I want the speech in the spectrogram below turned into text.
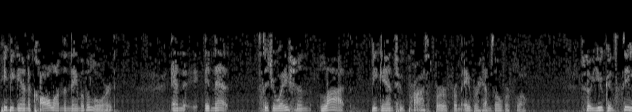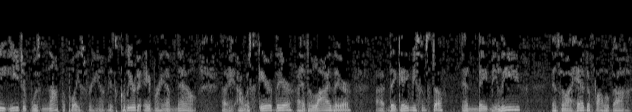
He began to call on the name of the Lord. And in that situation, Lot began to prosper from Abraham's overflow. So you can see Egypt was not the place for him. It's clear to Abraham now uh, I was scared there. I had to lie there. Uh, they gave me some stuff and made me leave, and so I had to follow God.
